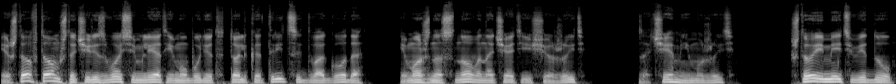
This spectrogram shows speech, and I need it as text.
И что в том, что через 8 лет ему будет только 32 года, и можно снова начать еще жить? Зачем ему жить? Что иметь в виду?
